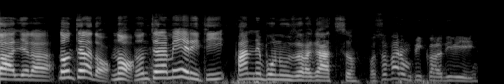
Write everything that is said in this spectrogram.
voglio dargliela. Non te la do. No, non te la meriti. Fanne buon uso, ragazzo. Posso fare un piccolo ADV?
